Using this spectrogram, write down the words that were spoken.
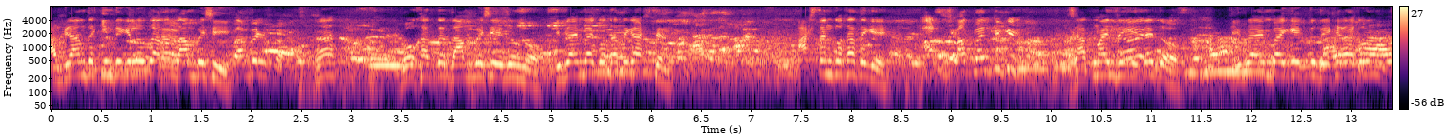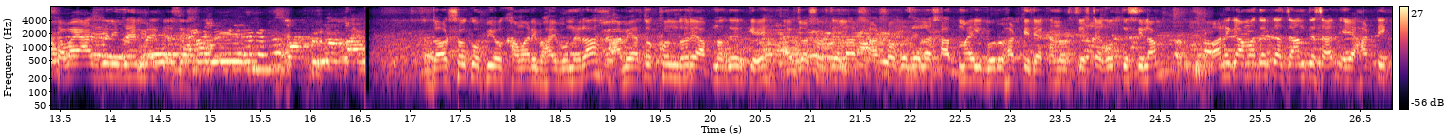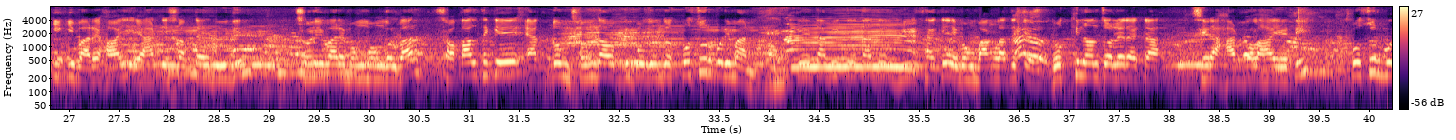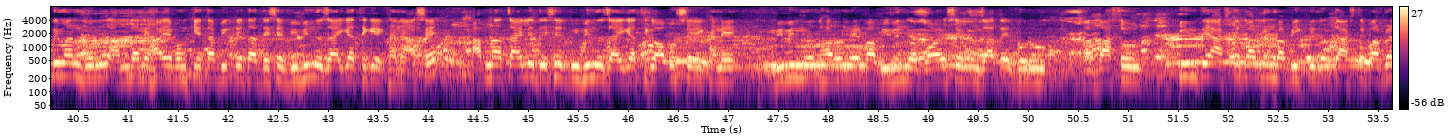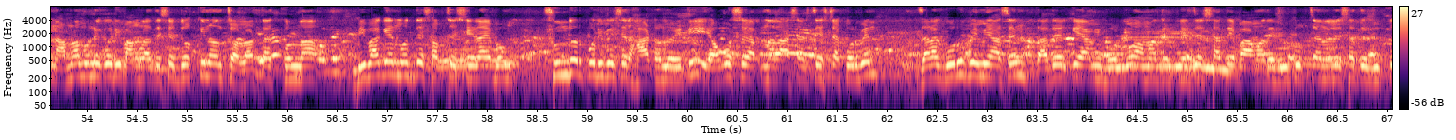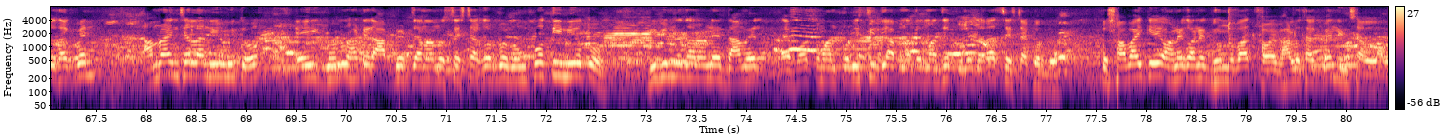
আর গ্রাম থেকে কিনতে গেলেও তো এখন দাম বেশি। দাম বেশি। হ্যাঁ? গো খাদ্যের দাম বেশি এই জন্য ইব্রাহিম ভাই কোথা থেকে আসছেন? আসছেন কোথা থেকে? সাত মাইল থেকে। সাত মাইল থেকে তাই তো? ইব্রাহিম ভাইকে একটু দেখে রাখুন সবাই আসবেন ইব্রাহিম ভাইয়ের কাছে। দর্শক ও প্রিয় খামারি ভাই বোনেরা, আমি এতক্ষণ ধরে আপনাদেরকে যশোর জেলার শাসক উপজেলার সাত মাইল গরু হাটটি দেখানোর চেষ্টা করতেছিলাম। অনেকে আমাদের কাছে জানতে চান এই হাটটি কী কী বারে হয়। এই হাটটি সপ্তাহে দুই দিন, শনিবার এবং মঙ্গলবার। সকাল থেকে একদম সন্ধ্যা অবধি পর্যন্ত প্রচুর পরিমাণ ক্রেতা বিক্রেতাদের ভিড় থাকে এবং বাংলাদেশের দক্ষিণ অঞ্চলের একটা সেরা হাট বলা হয় এটি। প্রচুর পরিমাণ গরুর আমদানি হয় এবং ক্রেতা বিক্রেতা দেশের বিভিন্ন জায়গা থেকে এখানে আসে। আপনারা চাইলে দেশের বিভিন্ন জায়গা থেকে অবশ্যই এখানে বিভিন্ন ধরনের বা বিভিন্ন বয়স এবং জাতের গরু বাছুর কিনতে আসতে পারবেন বা বিক্রি করতে আসতে পারবেন। আমরা মনে করি বাংলাদেশের দক্ষিণ অঞ্চল অর্থাৎ খুলনা বিভাগের মধ্যে সবচেয়ে সেরা এবং সুন্দর পরিবেশের হাট হলো এটি। অবশ্যই আপনারা আসার চেষ্টা করবেন। যারা গরু প্রেমী আছেন, তাদেরকে আমি বলব আমাদের পেজের সাথে বা আমাদের ইউটিউব চ্যানেলের সাথে যুক্ত থাকবেন। আমরা ইনশাল্লাহ নিয়মিত এই গরুর হাটের আপডেট জানানোর চেষ্টা করব এবং প্রতিনিয়ত বিভিন্ন ধরনের দামের বর্তমান পরিস্থিতি আপনাদের মাঝে তুলে ধরার চেষ্টা করব। তো সবাইকে অনেক অনেক ধন্যবাদ। সবাই ভালো থাকবেন ইনশাল্লাহ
